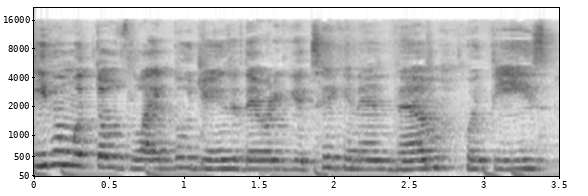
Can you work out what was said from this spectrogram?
even with those light blue jeans, if they were to get taken in them with these,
